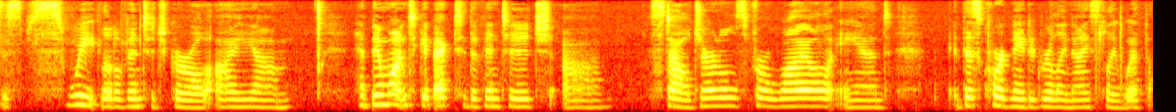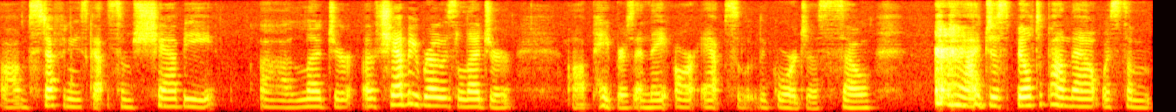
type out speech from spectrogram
this sweet little vintage girl. I um, have been wanting to get back to the vintage uh, style journals for a while, and this coordinated really nicely with um, Stephanie's got some shabby uh, ledger, uh, shabby rose ledger uh, papers, and they are absolutely gorgeous. So I just built upon that with some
